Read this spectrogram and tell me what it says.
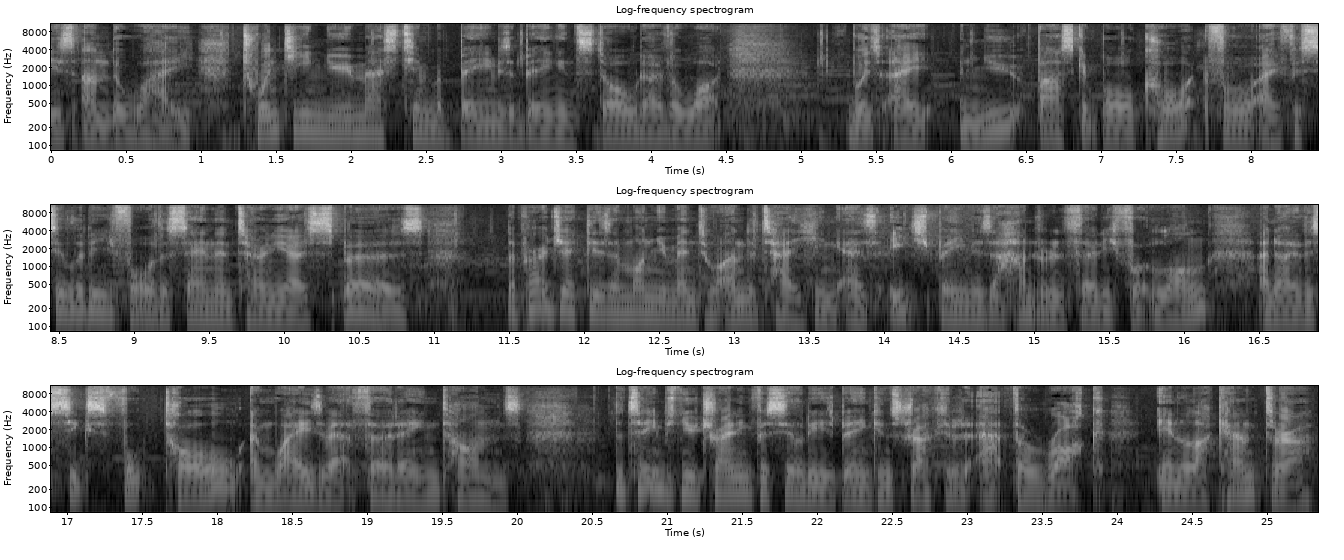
is underway. 20 new mass timber beams are being installed over what was a new basketball court for a facility for the San Antonio Spurs. The project is a monumental undertaking as each beam is 130 foot long and over 6 foot tall and weighs about 13 tons. The team's new training facility is being constructed at The Rock in La Cantera,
